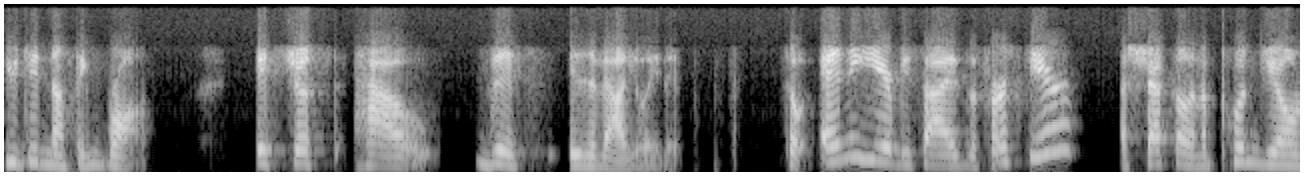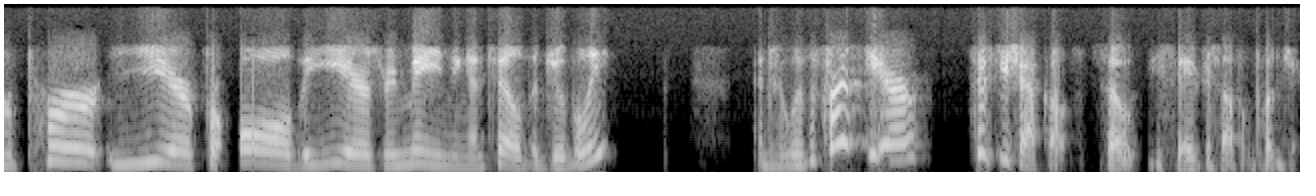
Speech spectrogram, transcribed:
you did nothing wrong. It's just how this is evaluated. So any year besides the first year, a shekel and a pundion per year for all the years remaining until the Jubilee. And if it was the first year, 50 shekels. So you saved yourself a pundion.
